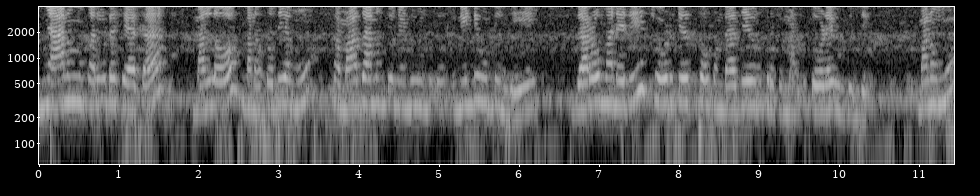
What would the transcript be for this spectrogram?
జ్ఞానం కలుగుట చేత మనలో మన హృదయము సమాధానంతో నిండి ఉంటు నిండి ఉంటుంది. గర్వం అనేది చోటు చేసుకోకుండా దేవుని కృప మనకు తోడై ఉంటుంది. మనము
